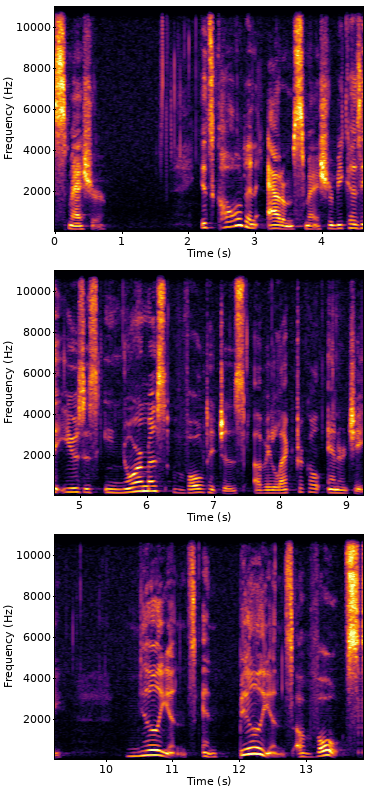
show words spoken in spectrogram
smasher. It's called an atom smasher because it uses enormous voltages of electrical energy, millions and billions of volts,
